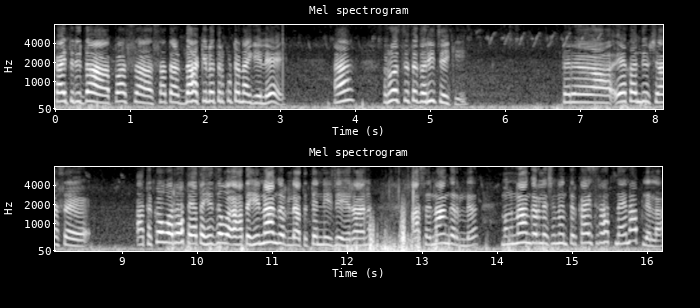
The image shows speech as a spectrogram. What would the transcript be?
काहीतरी दहा पाच सहा सात आठ दहा किलो तर कुठं नाही गेले. हां? रोजचं तर घरीच आहे की. तर एका एखाद दिवशी असं आता कवर राहतं आता हे जवळ आता हे नांगरलं आता त्यांनी जे हे रान असं नांगरलं मग नांगरल्याच्या नंतर काहीच राहत नाही ना आपल्याला.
